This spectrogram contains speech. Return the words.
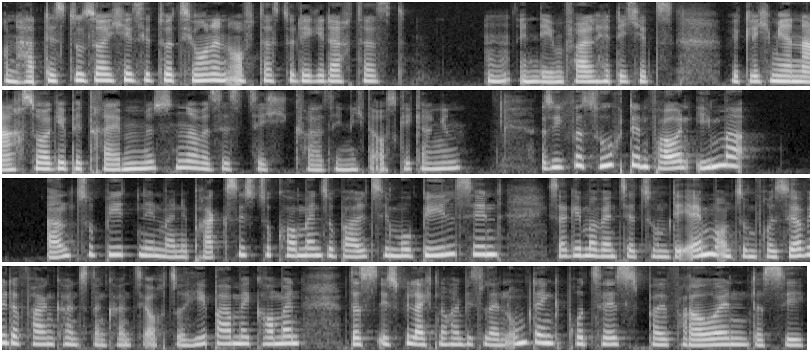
Und hattest du solche Situationen oft, dass du dir gedacht hast, hm, in dem Fall hätte ich jetzt wirklich mehr Nachsorge betreiben müssen, aber es ist sich quasi nicht ausgegangen? Also ich versuche den Frauen immer anzubieten, in meine Praxis zu kommen, sobald sie mobil sind. Ich sage immer, wenn sie zum DM und zum Friseur wieder fahren können, dann können sie auch zur Hebamme kommen. Das ist vielleicht noch ein bisschen ein Umdenkprozess bei Frauen, dass sie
